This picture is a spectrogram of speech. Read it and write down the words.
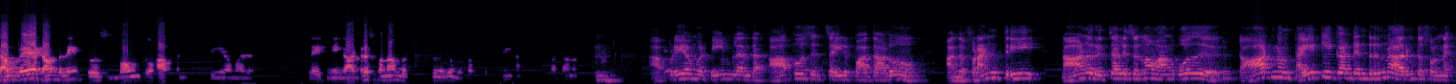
some way down the line it was bound to happen அப்படிங்கிற மாதிரி. லைக் நீங்க அட்ரஸ் பண்ணாம இருக்கிறது உங்க தப்பு. அப்படியே உங்க டீம்ல அந்த ஆப்போசிட் சைடு பார்த்தாலும் அந்த ஃப்ரண்ட் த்ரீ நானும் ரிச்சாலிசன் எல்லாம் வாங்கும்போது டாட்னம் டைட்டில் கண்டென்டர்னு அருண்ட்டு சொன்னேன்.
